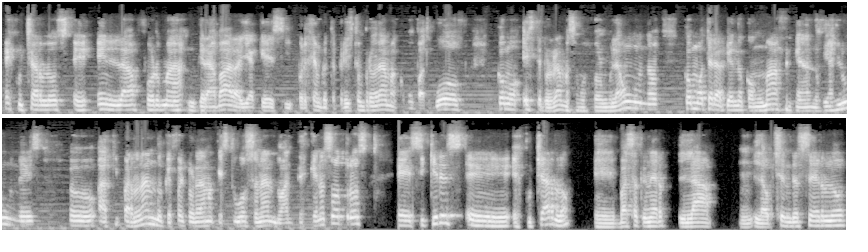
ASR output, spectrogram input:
escucharlos eh, en la forma grabada, ya que si, por ejemplo, te perdiste un programa como Bad Wolf, como este programa Somos Fórmula 1, como Terapiando con Mafre, que dan los días lunes, o Aquí Parlando, que fue el programa que estuvo sonando antes que nosotros, eh, si quieres eh, escucharlo, eh, vas a tener la, la, opción de hacerlo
